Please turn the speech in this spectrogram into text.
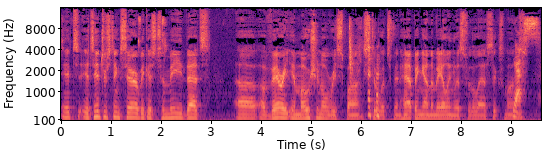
It's it's interesting, Sarah, because to me that's uh, a very emotional response to what's been happening on the mailing list for the last six months. Yes.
